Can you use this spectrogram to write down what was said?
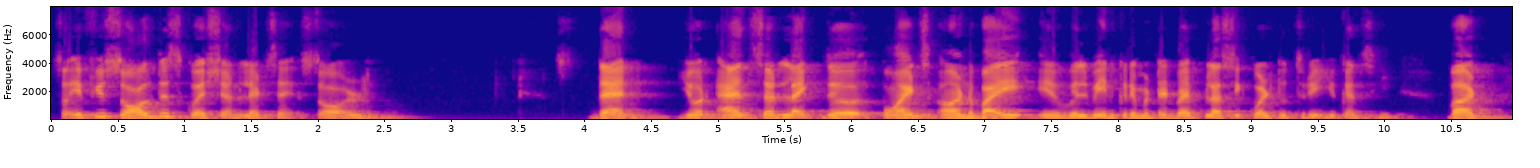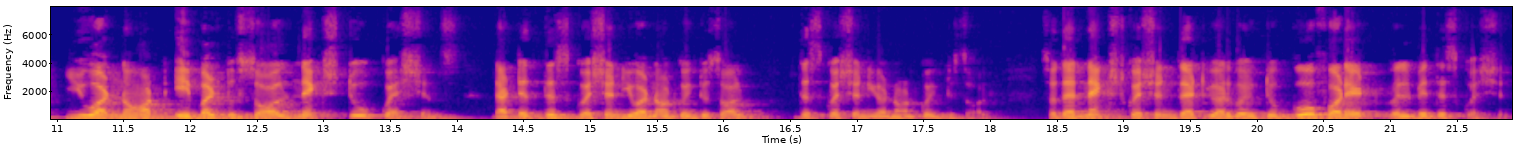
So if you solve this question let's say solved then your answer like the points earned by will be incremented by plus equal to 3 you can see. But you are not able to solve next two questions. That is this question you are not going to solve this question you are not going to solve. So the next question that you are going to go for it will be this question.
